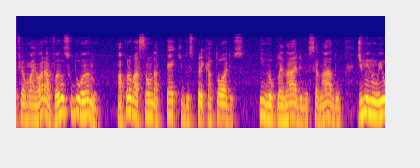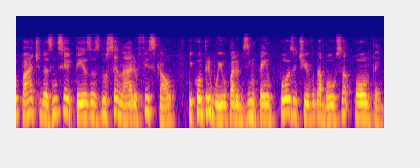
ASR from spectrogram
foi o maior avanço do ano, A aprovação da PEC dos precatórios no plenário do Senado diminuiu parte das incertezas do cenário fiscal e contribuiu para o desempenho positivo da Bolsa ontem.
